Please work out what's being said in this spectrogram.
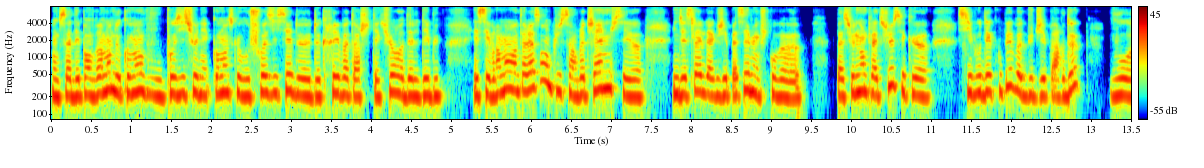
Donc ça dépend vraiment de comment vous vous positionnez, comment est-ce que vous choisissez de, créer votre architecture euh, dès le début. Et c'est vraiment intéressant. En plus, c'est un vrai challenge. C'est euh, une des slides que j'ai passées, mais que je trouve euh, passionnante là-dessus, c'est que si vous découpez votre budget par deux, vous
